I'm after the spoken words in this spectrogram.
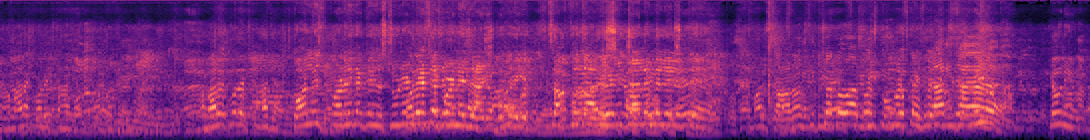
हमारा कॉलेज कहाँ जाए बताइए। हमारा कॉलेज कहाँ जाए कॉलेज पढ़ेगा कैसे स्टूडेंट कैसे पढ़ने जाएगा? बताइए। सबको तो में ले लेते हैं। हमारे सारा शिक्षा को वापस का किया नहीं होता?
